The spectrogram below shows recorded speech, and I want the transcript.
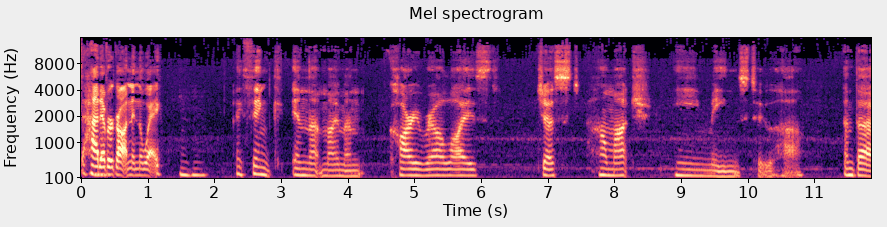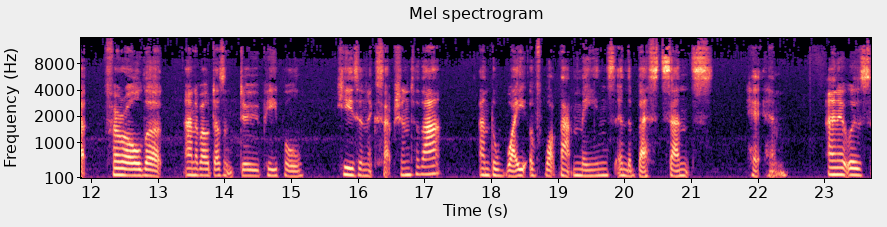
had mm-hmm. ever gotten in the way. Mm-hmm. I think in that moment, Kari realized just how much he means to her, and that for all that Annabelle doesn't do people, he's an exception to that. And the weight of what that means in the best sense hit him. And it was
